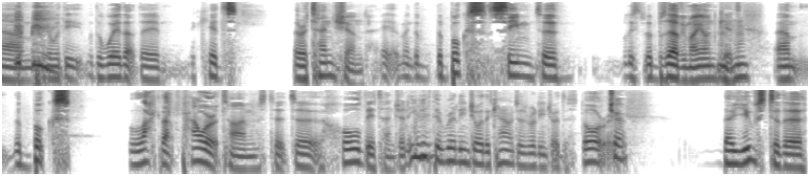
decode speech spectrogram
um, you know, with the with the way that the the kids their attention. I mean, the the books seem to, observing my own kids, um, the books lack that power at times to to hold the attention, even if they really enjoy the characters, really enjoy the story. Sure. They're used to the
